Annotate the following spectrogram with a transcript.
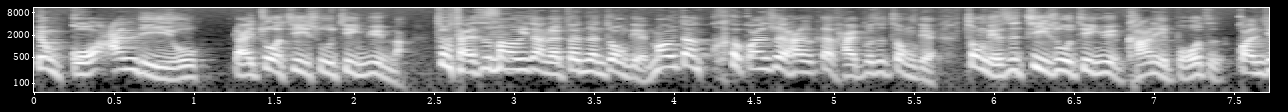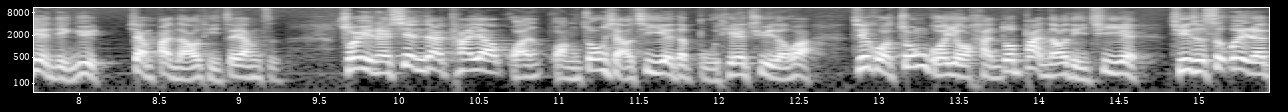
用国安理由来做技术禁运嘛，这才是贸易战的真正重点。贸易战客关税还还不是重点，重点是技术禁运，卡你脖子，关键领域像半导体这样子。所以呢，现在他要往往中小企业的补贴去的话，结果中国有很多半导体企业其实是为了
